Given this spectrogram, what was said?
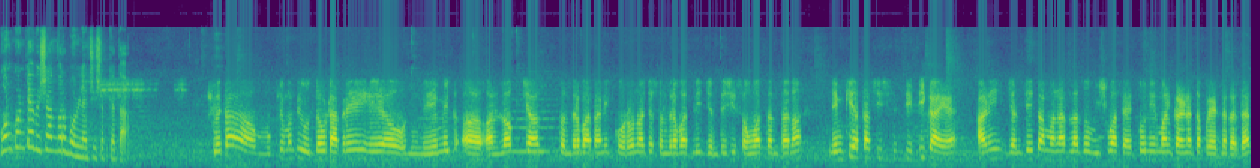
कोणकोणत्या विषयांवर बोलण्याची शक्यता? श्वेता मुख्यमंत्री उद्धव ठाकरे हे नियमित अनलॉकच्या संदर्भात आणि कोरोनाच्या संदर्भातली जनतेशी संवाद साधताना नेमकी आता स्थिती काय आहे आणि जनतेचा मनातला जो विश्वास आहे तो निर्माण करण्याचा प्रयत्न करतात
